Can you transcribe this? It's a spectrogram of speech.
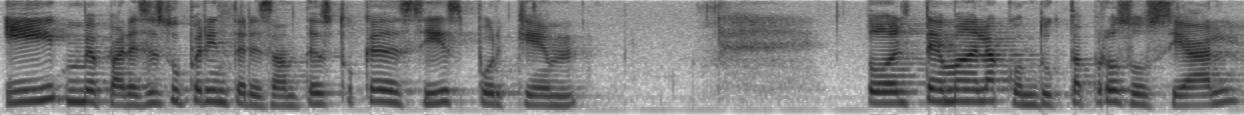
y me parece súper interesante esto que decís porque todo el tema de la conducta prosocial,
